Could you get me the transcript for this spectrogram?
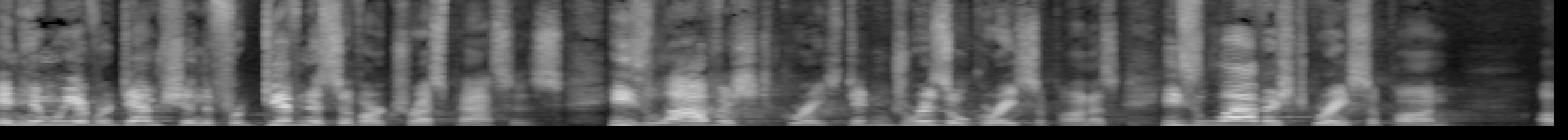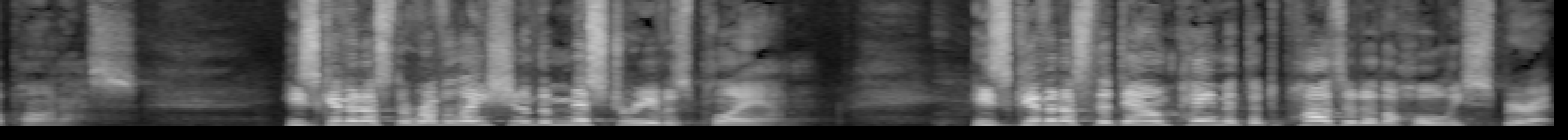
In Him we have redemption, the forgiveness of our trespasses. He's lavished grace, didn't drizzle grace upon us, He's lavished grace upon, upon us. He's given us the revelation of the mystery of His plan. He's given us the down payment, the deposit of the Holy Spirit.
